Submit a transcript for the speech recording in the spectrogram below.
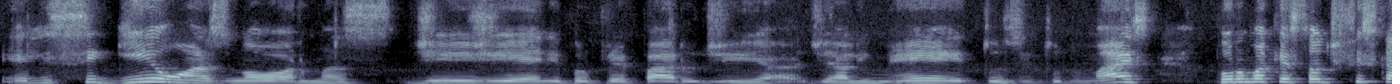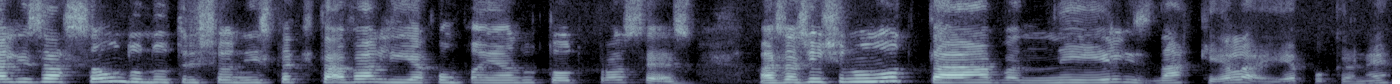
eles seguiam as normas de higiene para o preparo de, de alimentos e tudo mais, por uma questão de fiscalização do nutricionista que estava ali acompanhando todo o processo. Mas a gente não notava neles, naquela época, né,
